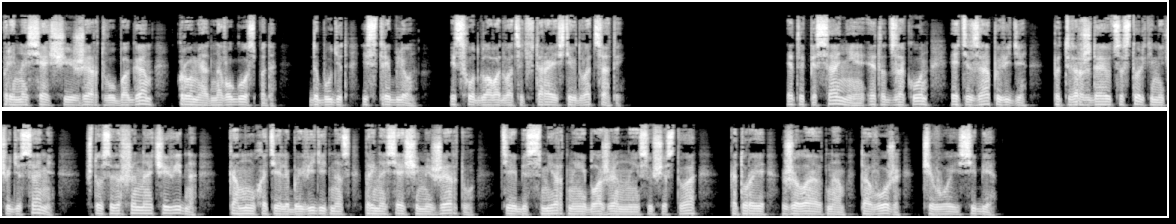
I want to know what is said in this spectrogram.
«Приносящий жертву богам, кроме одного Господа, да будет истреблен». Исход, глава 22, стих 20. Это Писание, этот закон, эти заповеди подтверждаются столькими чудесами, что совершенно очевидно, кому хотели бы видеть нас приносящими жертву те бессмертные и блаженные существа, которые желают нам того же, чего и себе.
